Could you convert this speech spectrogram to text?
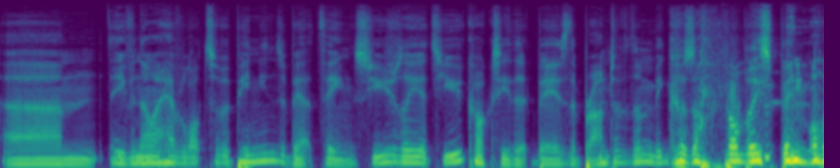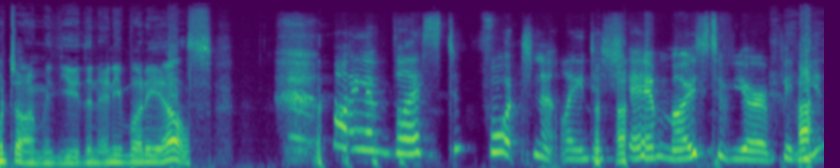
Um, even though I have lots of opinions about things, usually it's you, Coxie, that bears the brunt of them because I probably spend more time with you than anybody else. I am blessed, fortunately, to share most of your opinion.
